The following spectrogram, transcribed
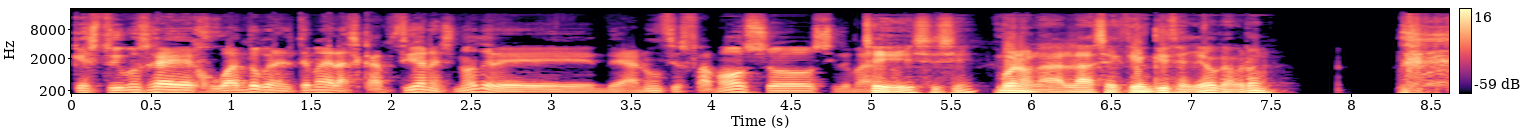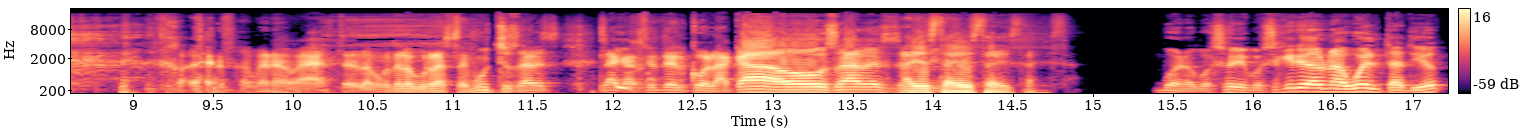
que estuvimos eh, jugando con el tema de las canciones, ¿no? De, de anuncios famosos y demás. Sí, sí, sí. Bueno, la, la sección que hice yo, cabrón. Joder, pues bueno, te, tampoco te lo curraste mucho, ¿sabes? La canción del Colacao, ¿sabes? Ahí está, ahí está, ahí está. ahí está. Bueno, pues oye, pues he querido dar una vuelta, tío,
